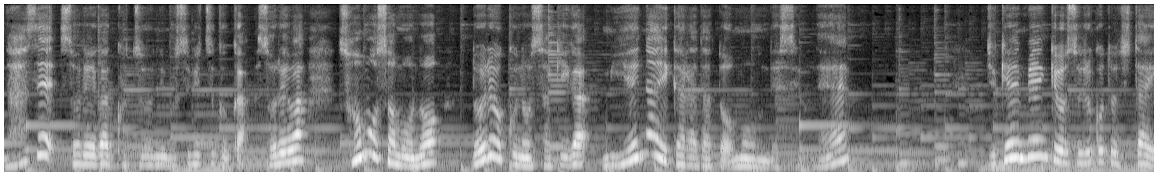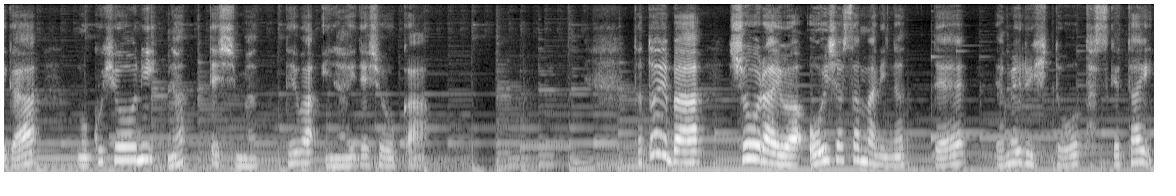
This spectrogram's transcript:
なぜそれが苦痛に結びつくかそれはそもそもの努力の先が見えないからだと思うんですよね。受験勉強すること自体が目標になってしまってはいないでしょうか。例えば将来はお医者様になって辞める人を助けたい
